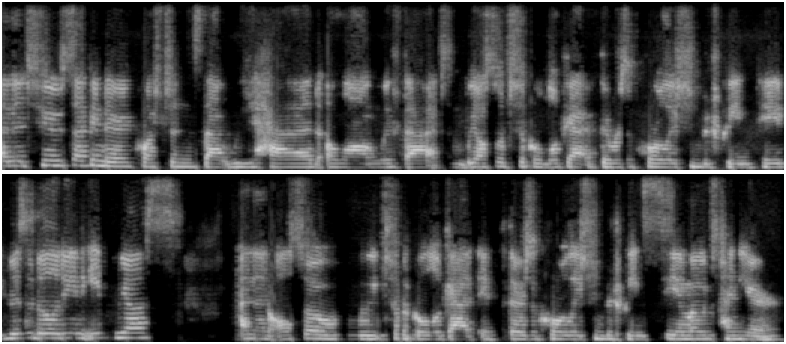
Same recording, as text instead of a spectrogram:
And the two secondary questions that we had along with that, we also took a look at if there was a correlation between paid visibility and EPS. And then also we took a look at if there's a correlation between CMO tenure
